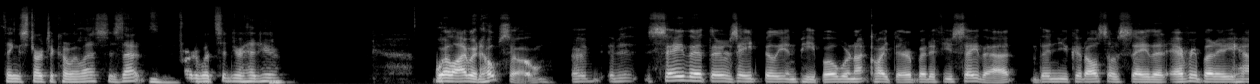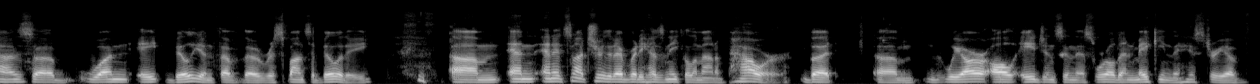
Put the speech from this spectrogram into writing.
things start to coalesce. Is that mm-hmm. part of what's in your head here? Well, I would hope so uh, say that there's 8 billion people we're not quite there but if you say that then you could also say that everybody has uh, one eight billionth of the responsibility. Um, and and it's not true that everybody has an equal amount of power but um, we are all agents in this world and making the history of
